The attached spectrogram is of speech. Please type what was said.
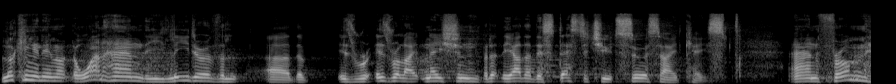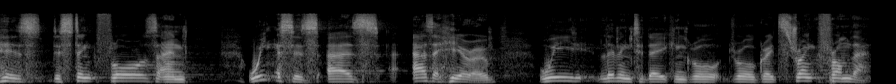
looking at him, on the one hand, the leader of the, uh, the Israelite nation, but at the other, this destitute suicide case. And from his distinct flaws and weaknesses as, as a hero, we living today can draw, draw great strength from that.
